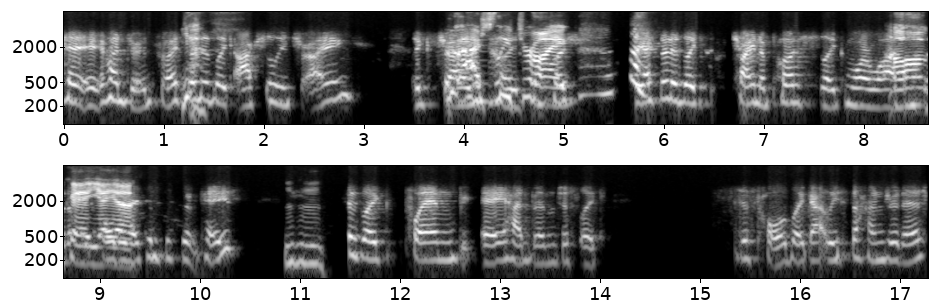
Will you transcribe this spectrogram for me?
hit 800. So I started yeah. like actually trying, like trying, actually like, trying. like I started like trying to push like more watts. Oh, okay, yeah, yeah. A consistent pace. Because mm-hmm. like plan A had been just like just hold like at least a hundred ish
